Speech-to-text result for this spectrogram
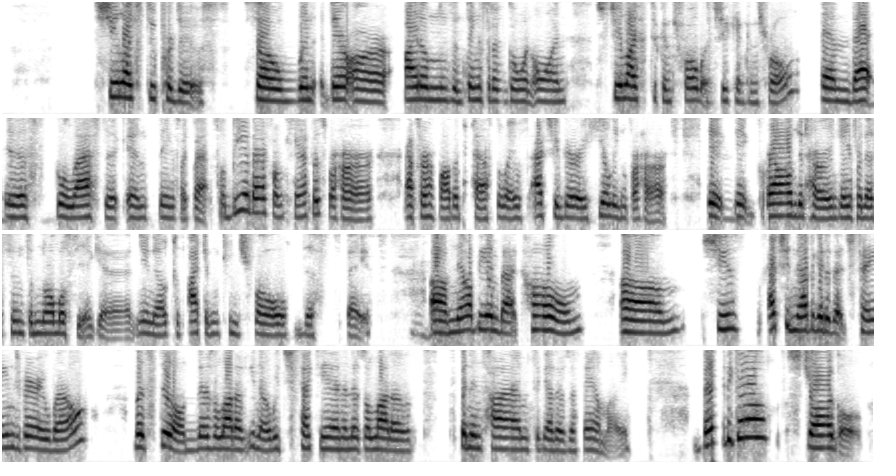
she likes to produce. So when there are items and things that are going on, she likes to control what she can control and that is scholastic and things like that. So being back on campus for her after her father passed away was actually very healing for her. It mm-hmm. it grounded her and gave her that sense of normalcy again, you know, because I can control this space. Mm-hmm. Um, now being back home, um, she's actually navigated that change very well. But still, there's a lot of you know we check in and there's a lot of spending time together as a family. Baby girl struggled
